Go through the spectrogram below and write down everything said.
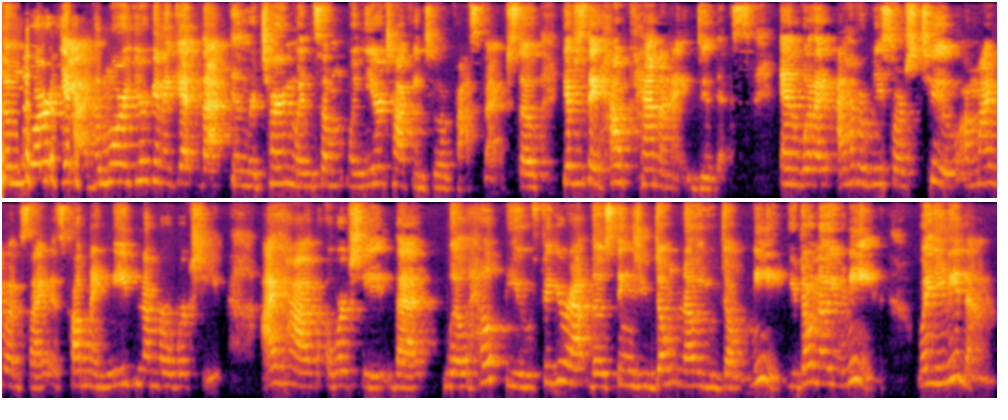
the more, yeah, the more you're gonna get that in return when some when you're talking to a prospect. So you have to say, how can I do this? And what I, I have a resource too on my website. It's called my need number worksheet. I have a worksheet that will help you figure out those things you don't know you don't need. You don't know you need when you need them.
